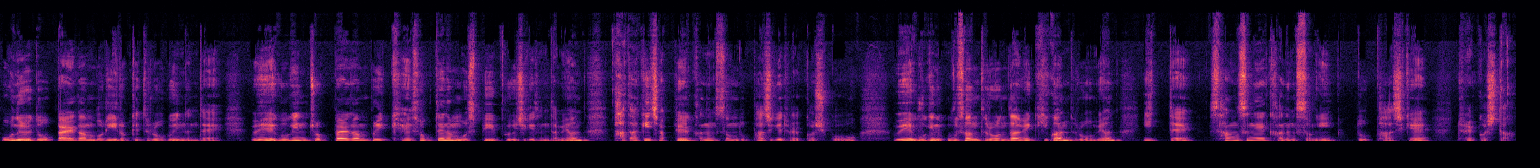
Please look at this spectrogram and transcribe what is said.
오늘도 빨간불이 이렇게 들어오고 있는데 외국인 쪽 빨간불이 계속되는 모습이 보여지게 된다면 바닥이 잡힐 가능성 높아지게 될 것이고 외국인 우선 들어온 다음에 기관 들어오면 이때 상승의 가능성이 높아지게 될 것이다.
